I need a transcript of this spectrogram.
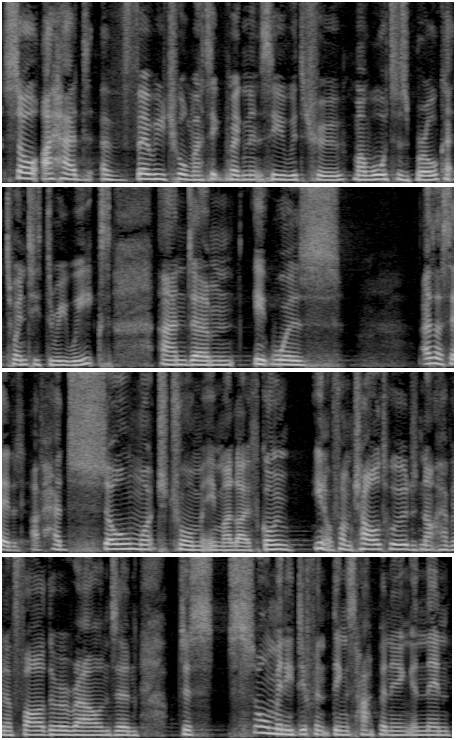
so I had a very traumatic pregnancy with True. My waters broke at 23 weeks, and um, it was. As I said, I've had so much trauma in my life, going you know, from childhood, not having a father around, and just so many different things happening, and then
